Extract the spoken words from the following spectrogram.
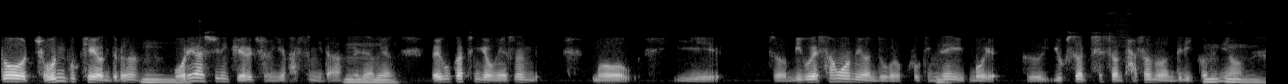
또 좋은 국회의원들은 음. 오래 할 수 있는 기회를 주는 게 맞습니다. 음. 왜냐하면 외국 같은 경우에는 뭐 이 저 미국의 상원 의원도 그렇고 굉장히 뭐그 6선, 7선, 다선 의원들이 있거든요. 음, 음.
